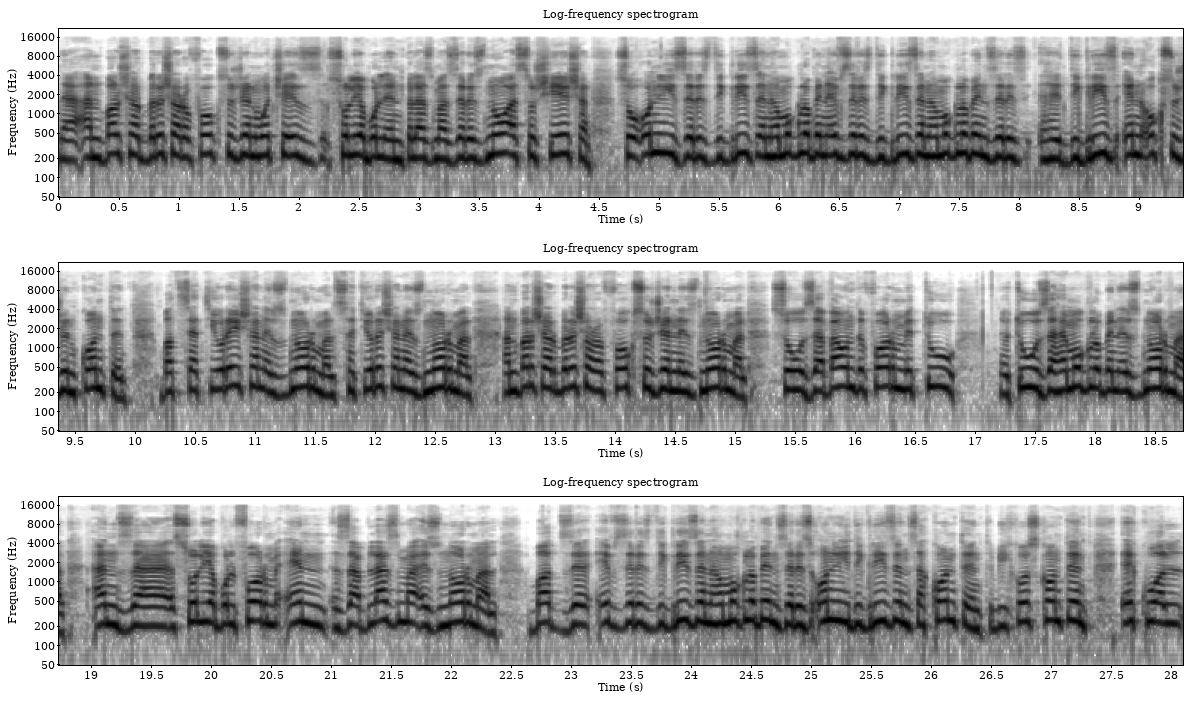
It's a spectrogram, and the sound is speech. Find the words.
and partial pressure of oxygen which is soluble in plasma there is no association. So only there is degrees in hemoglobin. If there is degrees in hemoglobin there is uh, degrees in oxygen content. But saturation is normal. Saturation is normal. And partial pressure of oxygen is normal. So the bound form to to the hemoglobin is normal. And the soluble form in the plasma is normal. But there, if there is degrees in hemoglobin there is only degrees in the content. Because content equal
